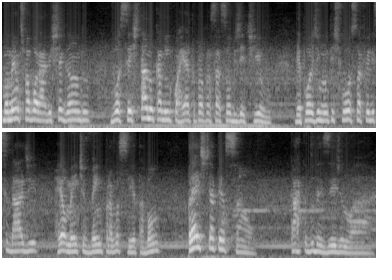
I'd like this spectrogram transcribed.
Momentos favoráveis chegando, você está no caminho correto para alcançar seu objetivo. Depois de muito esforço, a felicidade realmente vem para você, tá bom? Preste atenção. Carta do desejo no ar.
